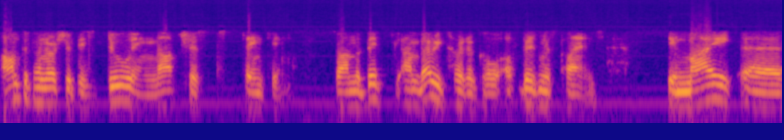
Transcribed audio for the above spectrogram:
entrepreneurship is doing, not just thinking. So I'm a bit, I'm very critical of business plans. In my uh,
